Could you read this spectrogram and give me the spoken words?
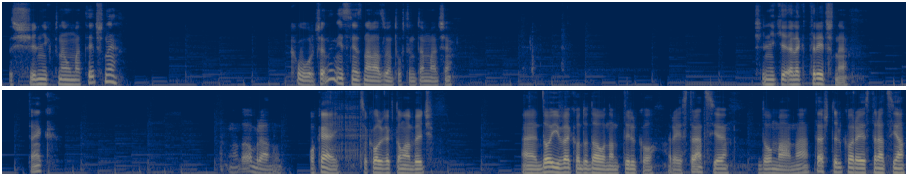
To jest silnik pneumatyczny? Kurczę, no nic nie znalazłem tu w tym temacie. Silniki elektryczne. Tak? No dobra, no. Okej, okay. cokolwiek to ma być. E, do Iveco dodało nam tylko rejestrację. Do Mana też tylko rejestracja.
